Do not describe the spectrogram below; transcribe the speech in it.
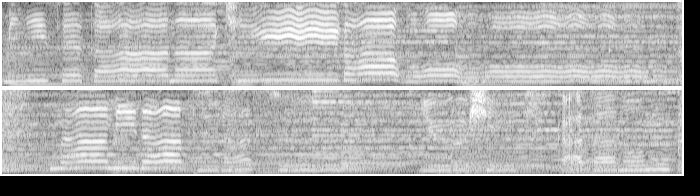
見せた泣き顔涙照らす夕日肩のぬく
